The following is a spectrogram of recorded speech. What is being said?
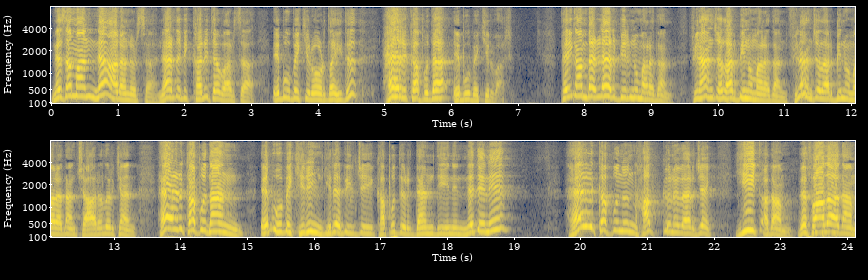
Ne zaman ne aranırsa, nerede bir kalite varsa, Ebu Bekir oradaydı. Her kapıda Ebu Bekir var. Peygamberler bir numaradan, filancalar bir numaradan, filancalar bir numaradan çağrılırken, her kapıdan Ebu Bekir'in girebileceği kapıdır dendiğinin nedeni, her kapının hakkını verecek, yiğit adam, vefalı adam,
